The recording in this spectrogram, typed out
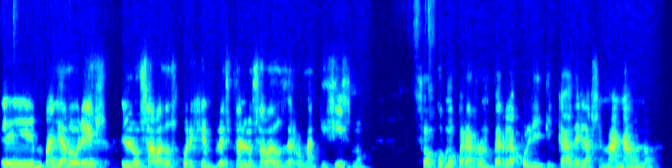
eh, Valladores, los sábados, por ejemplo, están los sábados de romanticismo. Son como para romper la política de la semana, ¿o no?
